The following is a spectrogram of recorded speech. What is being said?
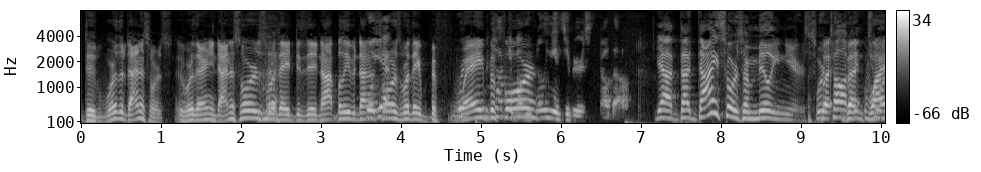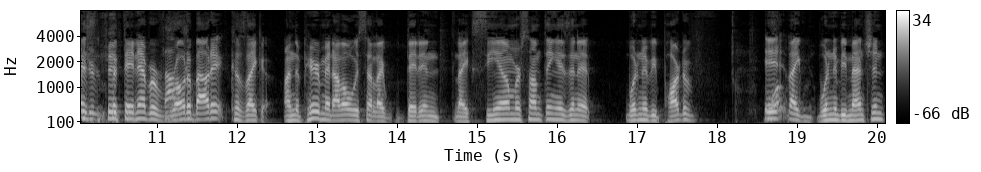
Did were there dinosaurs? Were there any dinosaurs? were they? Did they not believe in Well, dinosaurs? yeah. Were they bef- We're- way we're before? about millions of years ago, though. Yeah, the dinosaurs are million years. We're but, talking but why is but they never thousand. wrote about it because like on the pyramid I've always said like they didn't like see them or something isn't it wouldn't it be part of it Well- like wouldn't it be mentioned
